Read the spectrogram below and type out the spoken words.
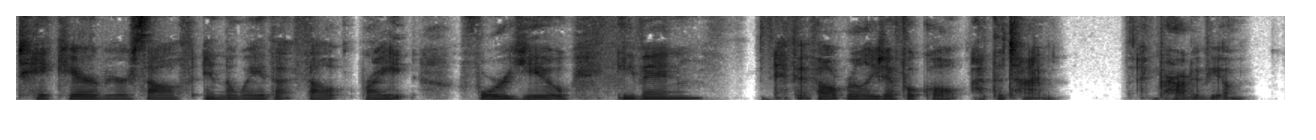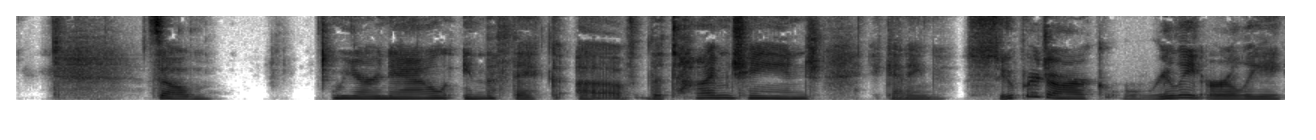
take care of yourself in the way that felt right for you, even if it felt really difficult at the time. I'm proud of you. So we are now in the thick of the time change, it getting super dark really early.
